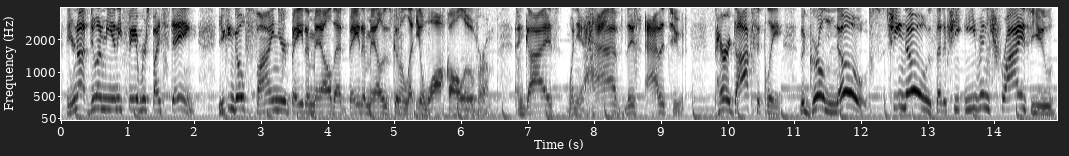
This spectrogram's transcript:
And you're not doing me any favors by staying. You can go find your beta male. That beta male going to let you walk all over him. And guys, when you have this attitude, paradoxically, the girl knows, she knows that if she even tries you,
